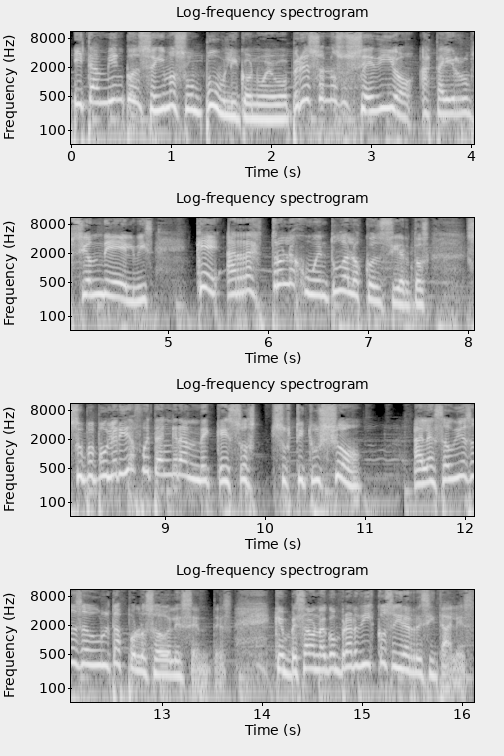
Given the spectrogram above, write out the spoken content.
Y también conseguimos un público nuevo, pero eso no sucedió hasta la irrupción de Elvis, que arrastró la juventud a los conciertos. Su popularidad fue tan grande que sustituyó a las audiencias adultas por los adolescentes, que empezaron a comprar discos e ir a recitales.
